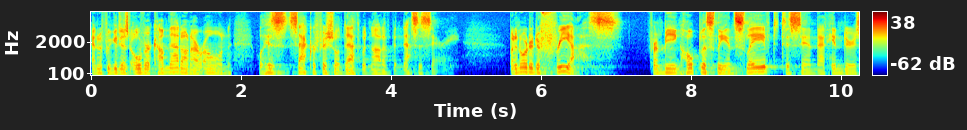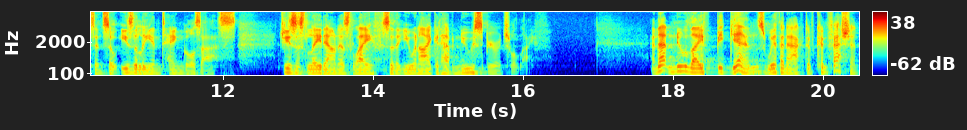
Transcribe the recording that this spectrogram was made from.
and if we could just overcome that on our own, well, his sacrificial death would not have been necessary. But in order to free us, from being hopelessly enslaved to sin that hinders and so easily entangles us. Jesus laid down his life so that you and I could have new spiritual life. And that new life begins with an act of confession.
